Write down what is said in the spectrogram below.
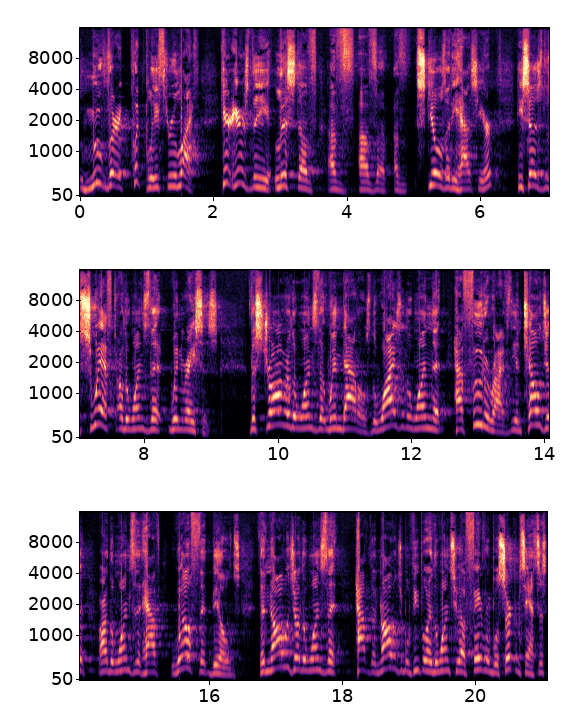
move very quickly through life. Here, here's the list of, of, of, of skills that he has here. He says the swift are the ones that win races. The strong are the ones that win battles. The wise are the ones that have food arrives. The intelligent are the ones that have wealth that builds. The knowledge are the ones that have the knowledgeable people are the ones who have favorable circumstances.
